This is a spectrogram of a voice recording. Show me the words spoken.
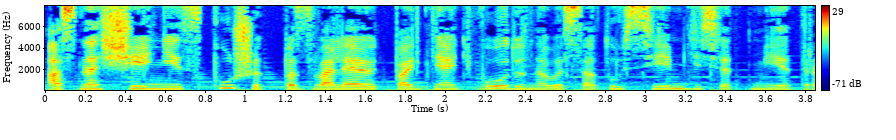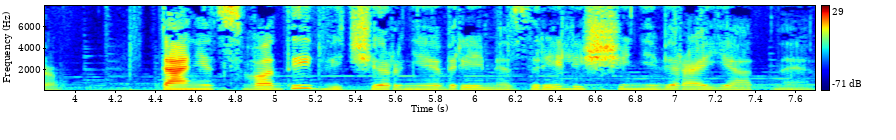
Оснащение из пушек позволяют поднять воду на высоту 70 метров. Танец воды в вечернее время – зрелище невероятное.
